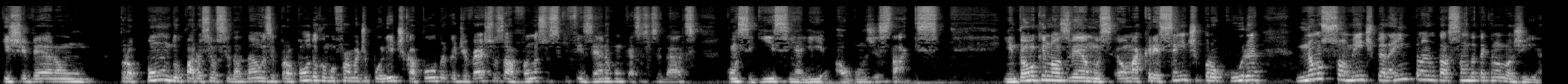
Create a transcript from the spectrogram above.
que estiveram propondo para os seus cidadãos e propondo como forma de política pública diversos avanços que fizeram com que essas cidades conseguissem ali alguns destaques. Então, o que nós vemos é uma crescente procura, não somente pela implantação da tecnologia,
